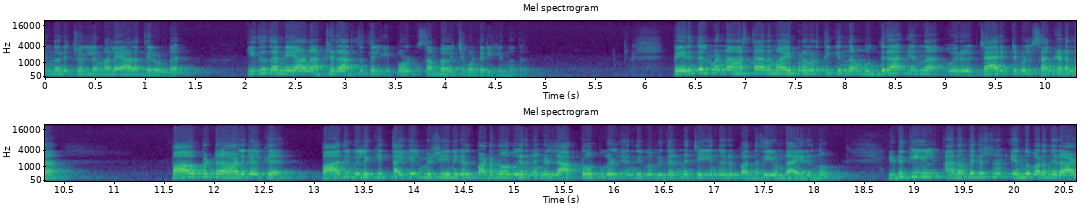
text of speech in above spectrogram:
എന്നൊരു ചൊല്ല് മലയാളത്തിലുണ്ട്. ഇത് തന്നെയാണ് അക്ഷരാർത്ഥത്തിൽ ഇപ്പോൾ സംഭവിച്ചുകൊണ്ടിരിക്കുന്നത്. പെരിന്തൽമണ്ണ ആസ്ഥാനമായി പ്രവർത്തിക്കുന്ന മുദ്ര എന്ന ഒരു ചാരിറ്റബിൾ സംഘടന പാവപ്പെട്ട ആളുകൾക്ക് പാതി വിലയ്ക്ക് തയ്യൽ മെഷീനുകൾ പഠനോപകരണങ്ങൾ ലാപ്ടോപ്പുകൾ എന്നിവ വിതരണം ചെയ്യുന്ന ഒരു പദ്ധതി ഉണ്ടായിരുന്നു ഇടുക്കിയിൽ അനന്തകൃഷ്ണൻ എന്ന് പറഞ്ഞൊരാൾ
